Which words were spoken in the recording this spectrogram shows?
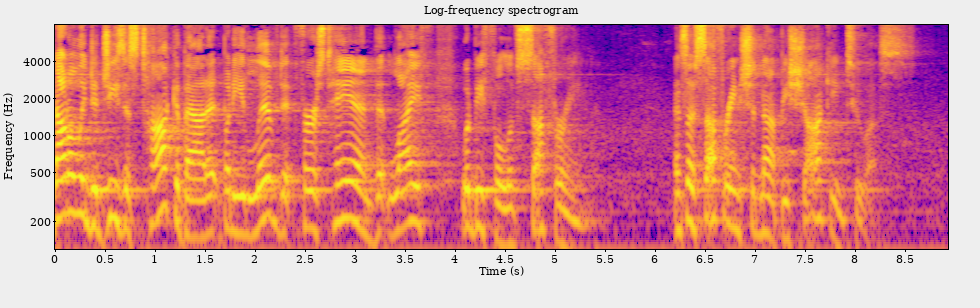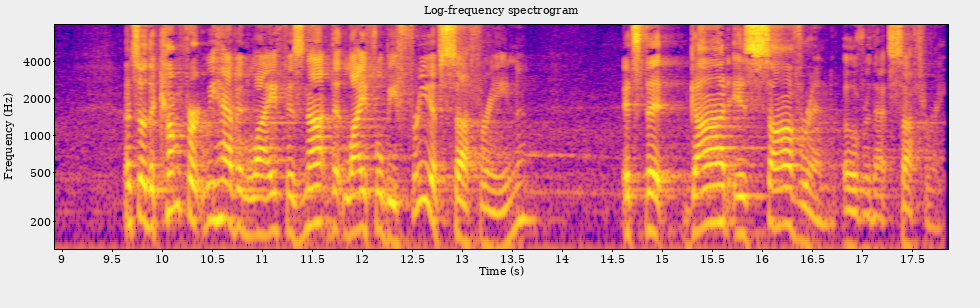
Not only did Jesus talk about it, but he lived it firsthand that life would be full of suffering. And so suffering should not be shocking to us. And so the comfort we have in life is not that life will be free of suffering, it's that God is sovereign over that suffering.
